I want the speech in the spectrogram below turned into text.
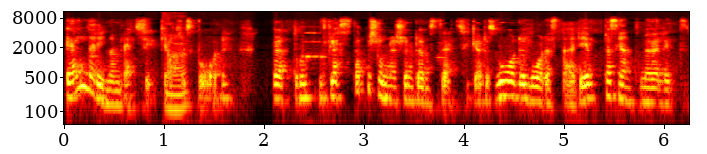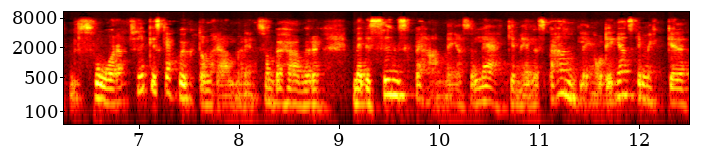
eller inom rättspsykiatrisk vård. För att de flesta personer som döms till rättspsykiatrisk vård och vårdas där, det är patienter med väldigt svåra psykiska sjukdomar i allmänhet som behöver medicinsk behandling, alltså läkemedelsbehandling. Och det är ganska mycket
